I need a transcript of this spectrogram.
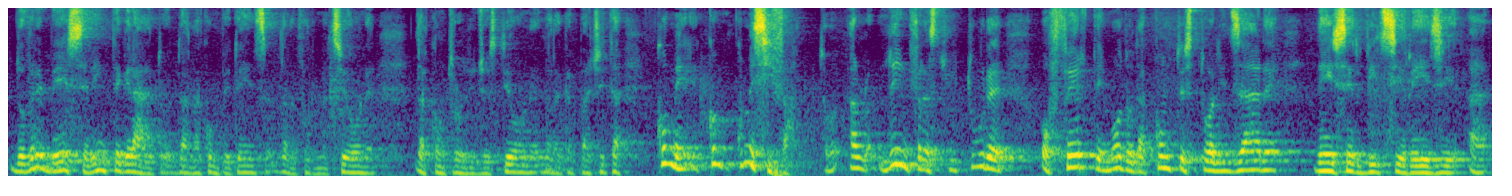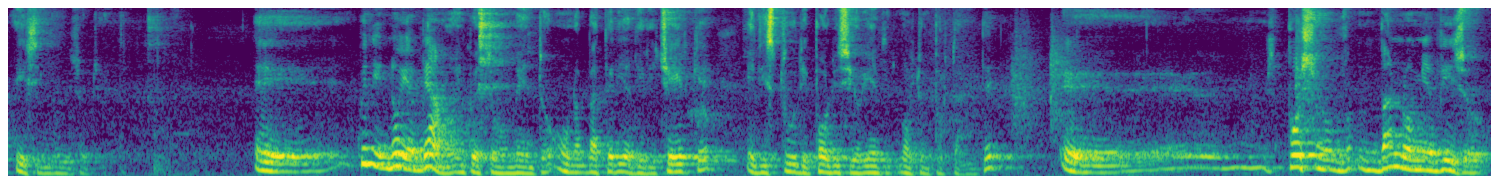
dovrebbe essere integrato dalla competenza, dalla formazione, dal controllo di gestione, dalla capacità. Come, com, come si fa? Allora, le infrastrutture offerte in modo da contestualizzare dei servizi resi ai singoli soggetti. E quindi noi abbiamo in questo momento una batteria di ricerche e di studi policy oriented molto importante. Eh, possono, vanno a mio avviso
